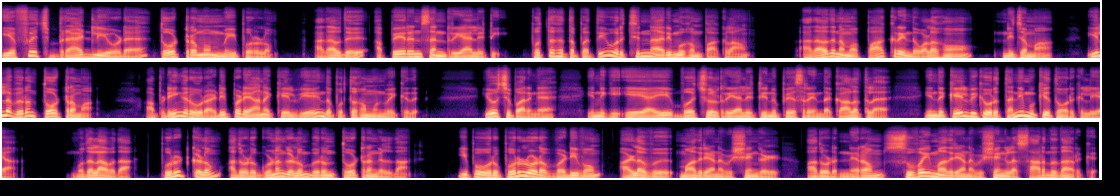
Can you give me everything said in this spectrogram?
FH பிராட்லியோட தோற்றமும் மெய்ப்பொருளும் அதாவது appearance and reality புத்தகத்தை பத்தி ஒரு சின்ன அறிமுகம் பார்க்கலாம். அதாவது நம்ம பார்க்குற இந்த உலகம் நிஜமா இல்ல வெறும் தோற்றமா அப்படிங்கிற ஒரு அடிப்படையான கேள்வியை இந்த புத்தகம் முன்வைக்குது யோசிச்சு பாருங்க இன்னைக்கு ஏஐ வர்ச்சுவல் ரியாலிட்டின்னு பேசுற இந்த காலத்துல இந்த கேள்விக்கு ஒரு தனி முக்கியத்துவம் இருக்கு இல்லையா? முதலாவதா பொருட்களும் அதோட குணங்களும் வெறும் தோற்றங்கள் தான். இப்போ ஒரு பொருளோட வடிவம் அளவு மாதிரியான விஷயங்கள் அதோட நிறம் சுவை மாதிரியான விஷயங்களை சார்ந்து தான் இருக்கு.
